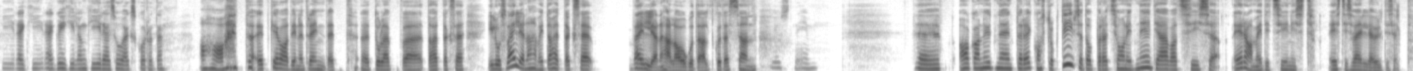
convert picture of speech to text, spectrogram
kiire-kiire, kõigil on kiire suveks korda ahaa, et, et kevadine trend, et tuleb, tahetakse ilus välja näha või tahetakse välja näha laugude alt, kuidas see on? just nii. Äh, aga nüüd need rekonstruktiivsed operatsioonid, need jäävad siis erameditsiinist Eestis välja üldiselt?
